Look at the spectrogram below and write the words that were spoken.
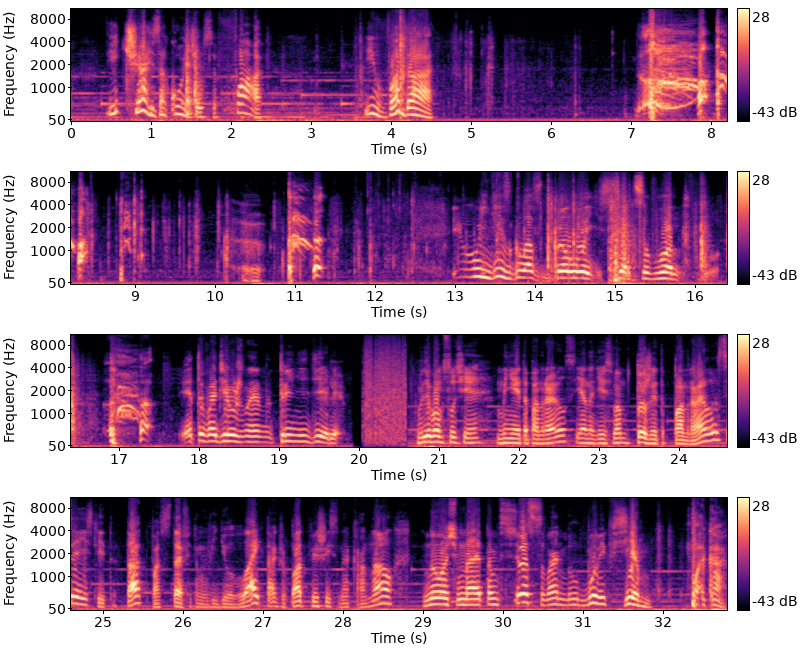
И чай закончился. Фак. И вода. Уйди с глаз долой, сердце вон. Это воде уже, наверное, три недели. В любом случае, мне это понравилось. Я надеюсь, вам тоже это понравилось. Если это так, поставь этому видео лайк. Также подпишись на канал. Ну, в общем, на этом все. С вами был Бубик. Всем пока!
